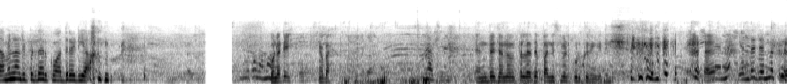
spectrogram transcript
தமிழ்நாடு இப்படி தான் இருக்கும் அதிரடியா. பொண்டாட்டி இங்க பா. என்னாச்சு? எந்த ஜென்மத்தில் இது பனிஷ்மெண்ட் கொடுக்குறீங்க டி? எந்த ஜென்மத்தில்?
